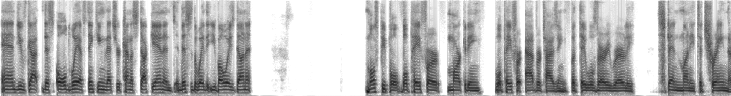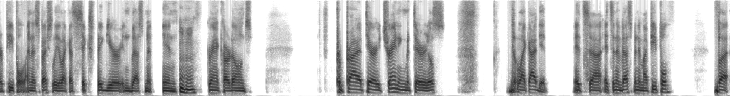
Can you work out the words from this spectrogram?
and you've got this old way of thinking that you're kind of stuck in and this is the way that you've always done it most people will pay for marketing will pay for advertising but they will very rarely spend money to train their people and especially like a six figure investment in mm-hmm. Grant Cardone's proprietary training materials like I did. It's uh, it's an investment in my people, but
